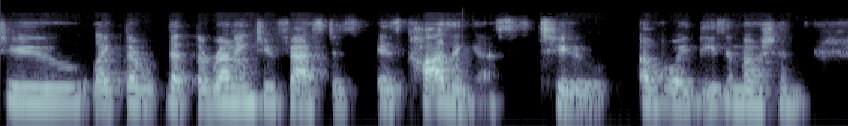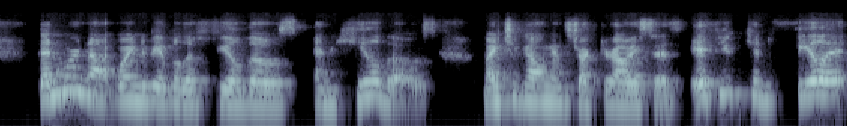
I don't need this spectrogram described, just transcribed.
to like the that the running too fast is is causing us to avoid these emotions then we're not going to be able to feel those and heal those. My qigong instructor always says if you can feel it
